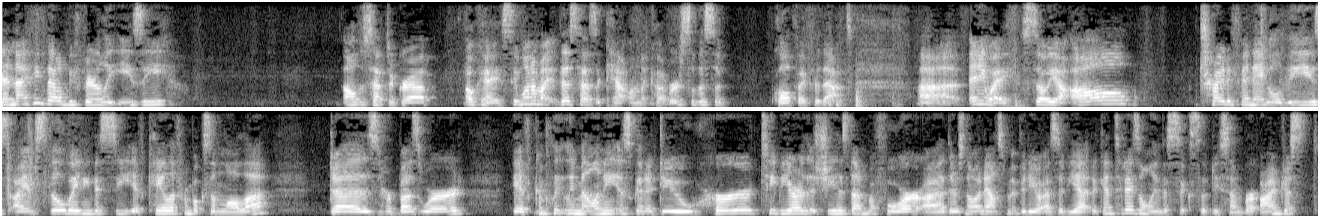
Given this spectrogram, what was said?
and I think that'll be fairly easy. I'll just have to grab, okay, see one of my, this has a cat on the cover, so this would qualify for that. Uh, anyway, so yeah, I'll try to finagle these. I am still waiting to see if Kayla from Books and Lala does her buzzword. If Completely Melanie is going to do her TBR that she has done before. Uh, there's no announcement video as of yet. Again, today's only the 6th of December. I'm just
